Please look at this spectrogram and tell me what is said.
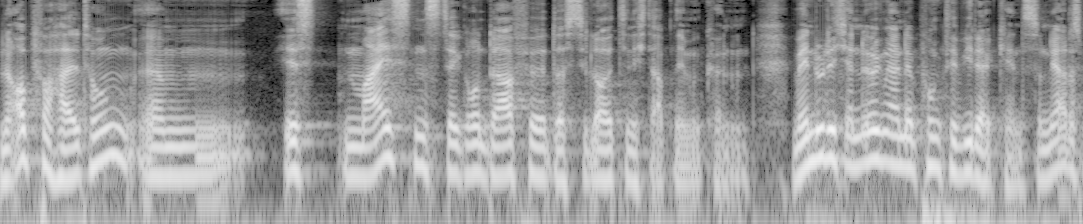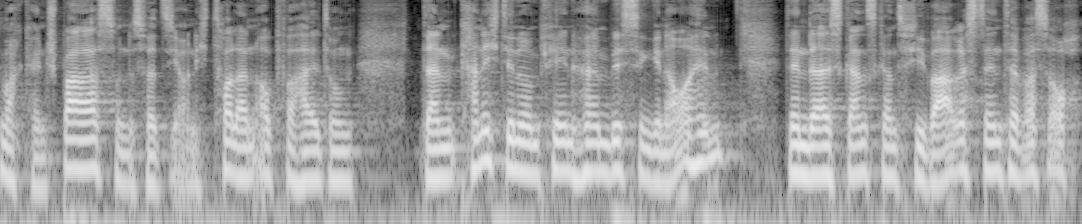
Eine Opferhaltung ähm, ist meistens der Grund dafür, dass die Leute nicht abnehmen können. Wenn du dich an irgendeiner Punkte wiederkennst und ja, das macht keinen Spaß und es hört sich auch nicht toll an, Opferhaltung, dann kann ich dir nur empfehlen, hör ein bisschen genauer hin, denn da ist ganz, ganz viel Wahres dahinter, was auch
